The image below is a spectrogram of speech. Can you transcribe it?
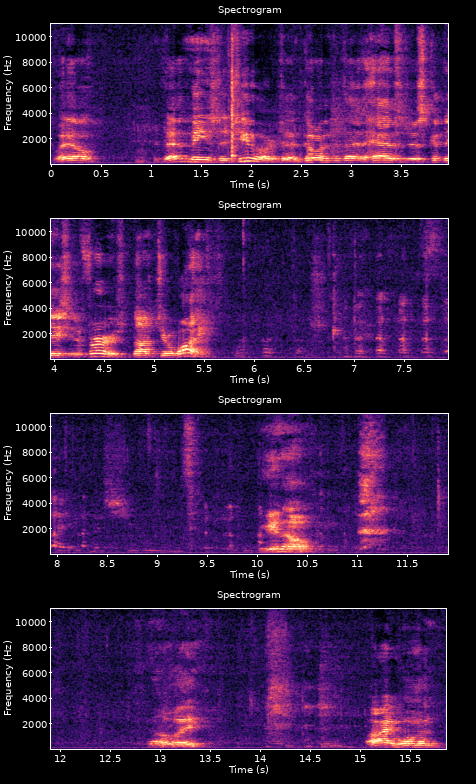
Well, that means that you are to go into that hazardous condition first, not your wife. You know. Oh, wait. All right, woman,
